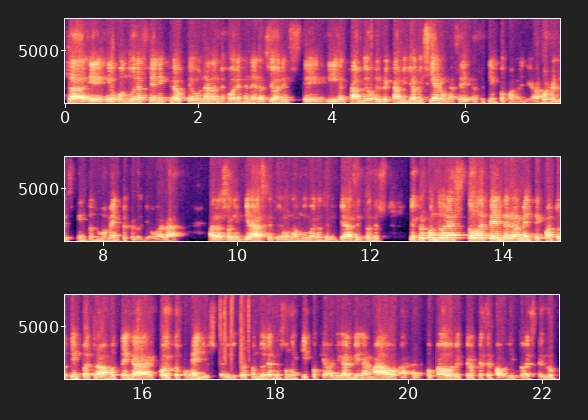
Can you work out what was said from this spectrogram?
O sea, eh, Honduras tiene creo que una de las mejores generaciones y el cambio, el recambio ya lo hicieron hace, hace tiempo cuando llegaba Jorge Luis Pinto en su momento que lo llevó a, la, a las Olimpiadas, que tuvieron unas muy buenas Olimpiadas. Entonces, yo creo que Honduras, todo depende realmente cuánto tiempo de trabajo tenga Coito con ellos, pero yo creo que Honduras es un equipo que va a llegar bien armado a, la Copa Oro y creo que es el favorito de este grupo.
